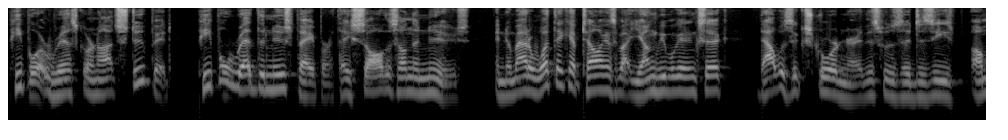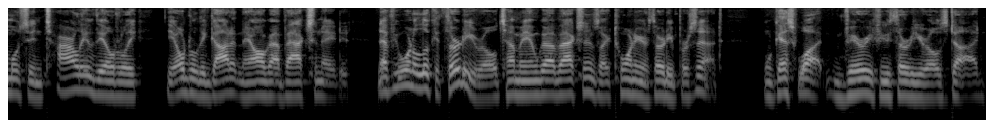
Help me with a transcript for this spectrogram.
People at risk are not stupid. People read the newspaper. They saw this on the news. And no matter what they kept telling us about young people getting sick, that was extraordinary. This was a disease almost entirely of the elderly. The elderly got it and they all got vaccinated. Now, if you want to look at 30 year olds, how many of them got vaccinated? It's like 20 or 30 percent. Well, guess what? Very few 30 year olds died.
